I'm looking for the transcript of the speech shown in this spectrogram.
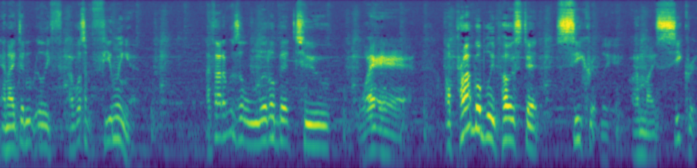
and I didn't really. I wasn't feeling it. I thought it was a little bit too. Wah. I'll probably post it secretly on my secret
